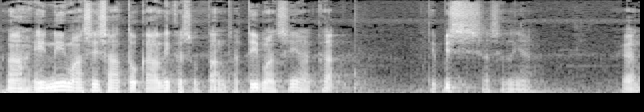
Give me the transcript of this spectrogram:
Nah ini masih satu kali kesutan Jadi masih agak tipis hasilnya kan?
